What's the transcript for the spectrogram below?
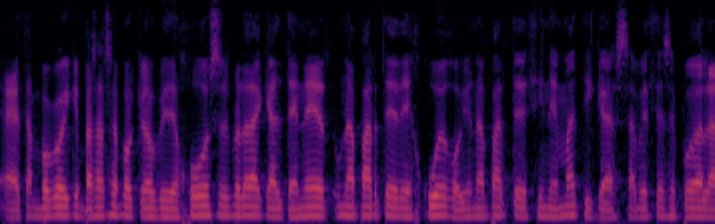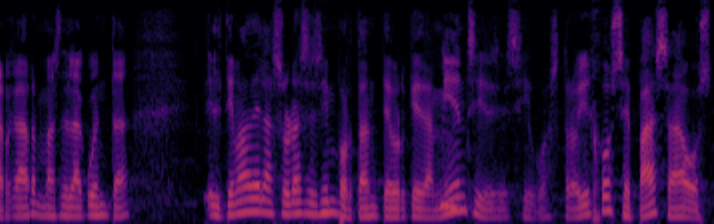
eh, tampoco hay que pasarse porque los videojuegos es verdad que al tener una parte de juego y una parte de cinemáticas a veces se puede alargar más de la cuenta. El tema de las horas es importante porque también Mm. si, si vuestro hijo se pasa os-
